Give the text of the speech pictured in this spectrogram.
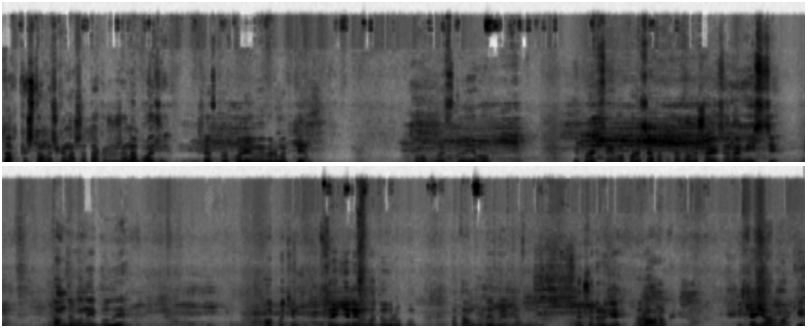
Так, каштаночка наша також вже на базі. Зараз проколюємо вермектин. От, глистуємо і працюємо. Поросята поки залишаються на місці, там, де вони були. Ну, а потім соєдинимо в одну групу, а там буде видно. Так що, друзі, ранок після ярмарки.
